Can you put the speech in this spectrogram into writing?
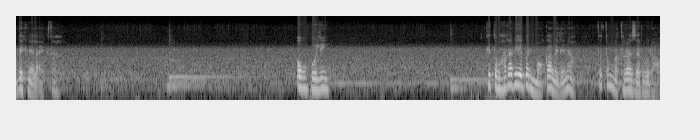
देखने लायक था। और वो बोली कि तुम्हारा भी एक बार मौका मिले ना तो तुम मथुरा ज़रूर आओ।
